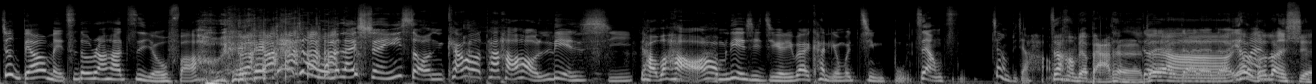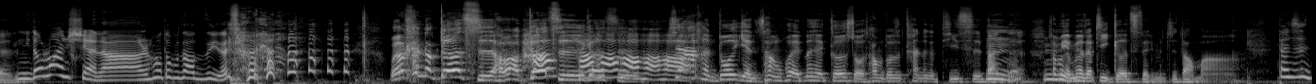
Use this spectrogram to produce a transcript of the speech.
就不要每次都让他自由发挥，就我们来选一首，你看后他好好练习，好不好？然后我们练习几个礼拜，看你有没有进步，这样子。这样比较好，这样好像比较 better。对啊，对对对，要不都乱选，你都乱选啊，然后都不知道自己在唱。我要看到歌词，好不好？歌词，歌词。现在很多演唱会那些歌手，他们都是看那个提词版的，他们有没有在记歌词的？你们知道吗？但是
